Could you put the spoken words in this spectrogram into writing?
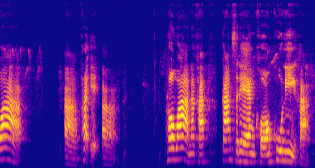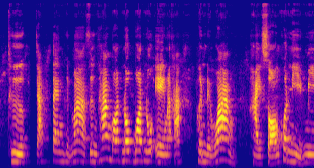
ว่าอ่าพระเอกอ่าเพราะว่านะคะ การแสดงของคู่นี้ค่ะ ถือจัดแต่งขึ้นมา ซึ่งทางบอสนกบอสนุเองนะคะ เพิ่นได้ว่างให้สองคนนี้มี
